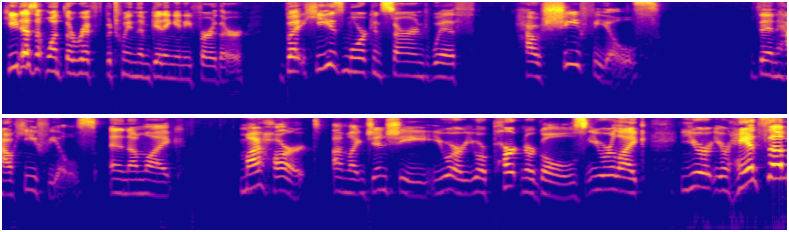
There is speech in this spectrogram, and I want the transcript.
He doesn't want the rift between them getting any further, but he's more concerned with how she feels than how he feels. And I'm like, my heart i'm like jinshi you are your partner goals you are like you're you're handsome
